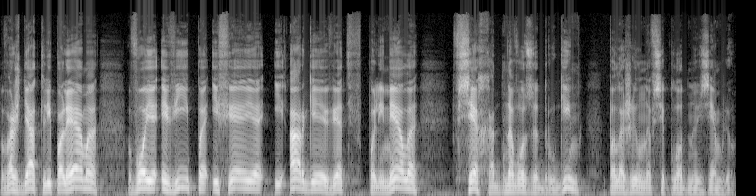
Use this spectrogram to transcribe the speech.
вождя Тлиполема — воя Эвипа, Ифея и Аргия, ветвь Полимела, всех одного за другим положил на всеплодную землю.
